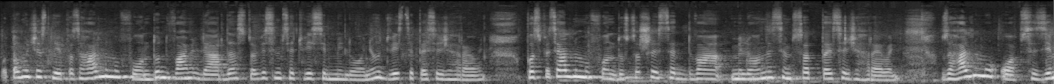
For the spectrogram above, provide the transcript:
У тому числі по загальному фонду 2 мільярда 188 мільйонів 200 тисяч гривень. По спеціальному фонду 162 мільйони 700 тисяч гривень. В загальному обсязі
